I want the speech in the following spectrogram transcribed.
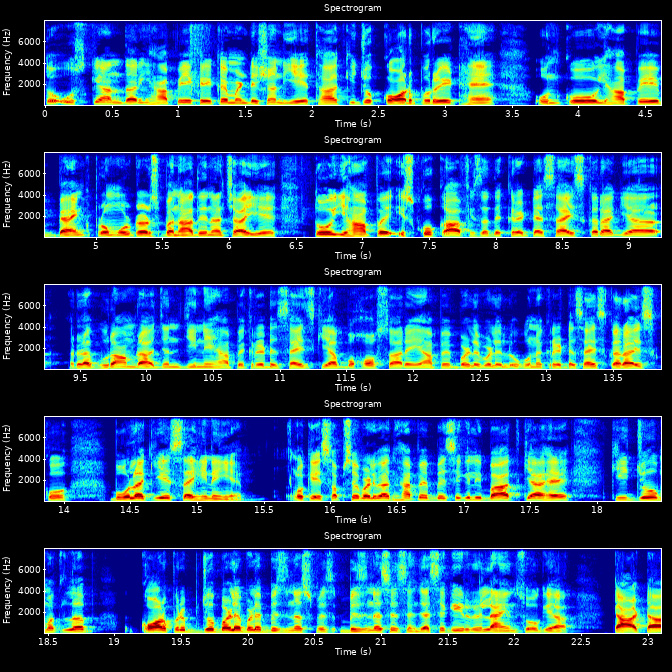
तो उसके अंदर यहाँ पे एक रिकमेंडेशन ये था कि जो कॉरपोरेट हैं, उनको यहाँ पे बैंक प्रोमोटर्स बना देना चाहिए। तो यहाँ पे इसको काफ़ी ज़्यादा क्रिटिसाइज़ करा गया। रघुराम राजन जी ने यहाँ पे क्रिटिसाइज़ किया। बहुत सारे यहाँ पे बड़े बड़े लोगों ने क्रिटिसाइज़ करा इसको। बोला कि ये सही नहीं है। ओके okay, सबसे बड़ी बात यहाँ पे बेसिकली बात क्या है कि जो मतलब कॉरपोरेट जो बड़े बड़े बिज़नेस बिजनेसेस हैं जैसे कि रिलायंस हो गया टाटा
